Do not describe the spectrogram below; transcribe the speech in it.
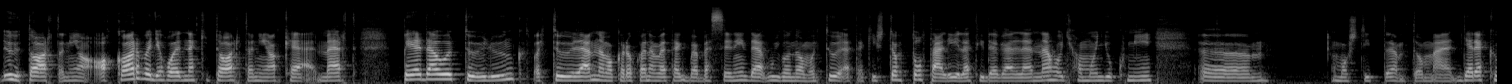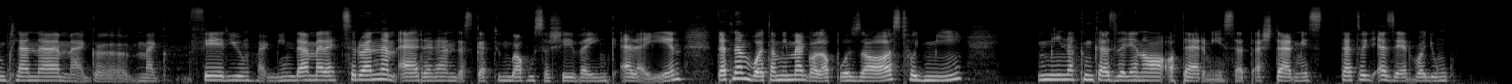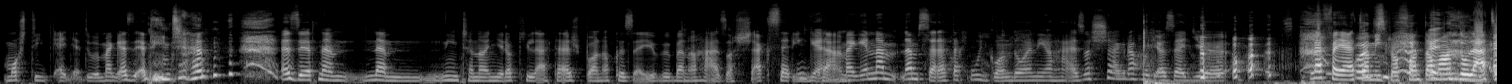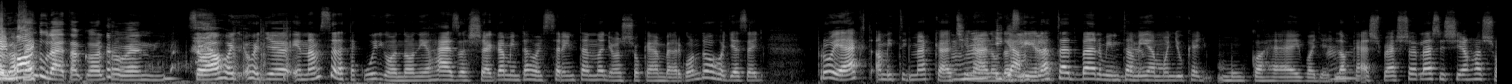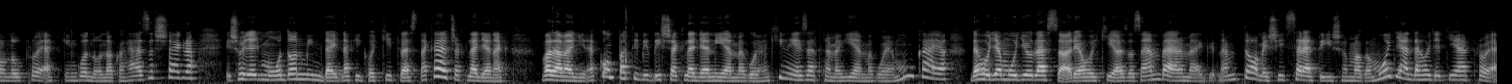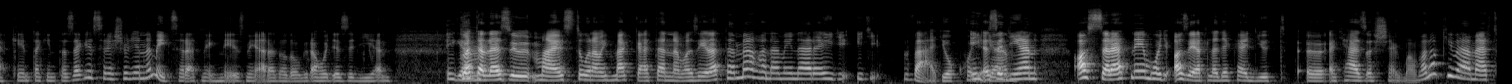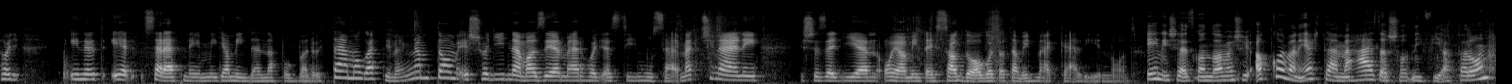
ő tartania akar, vagy ahol neki tartania kell, mert például tőlünk, vagy tőlem, nem akarok a nevetekbe beszélni, de úgy gondolom, hogy tőletek is to- totál életidegen lenne, hogyha mondjuk mi ö, most itt, nem tudom, már gyerekünk lenne, meg, ö, meg férjünk, meg minden, mert egyszerűen nem erre rendezkedtünk be a 20-as éveink elején. Tehát nem volt, ami megalapozza azt, hogy mi, mi nekünk ez legyen a, a természetes természet. Tehát, hogy ezért vagyunk most így egyedül, meg ezért nincsen, ezért nem, nem nincsen annyira kilátásban a közeljövőben a házasság, szerintem. Igen, meg én nem, nem szeretek úgy gondolni a házasságra, hogy az egy... Ö, Lefejelt a mikrofont, a egy- mandulát. Egy mandulát akarta venni. Szóval, hogy, hogy én nem szeretek úgy gondolni a házasságra, mint ahogy szerintem nagyon sok ember gondol, hogy ez egy projekt, amit így meg kell csinálnod igen. az életedben, mint Igen. amilyen mondjuk egy munkahely, vagy egy lakásvásárlás, és ilyen hasonló projektként gondolnak a házasságra, és hogy egy módon mindegy nekik, hogy kit vesznek el, csak legyenek valamennyire kompatibilisek, legyen ilyen meg olyan kinézetre, meg ilyen meg olyan munkája, de hogy amúgy ő leszarja, hogy ki az az ember, meg nem tudom, és így szereti is a maga módján, de hogy egy ilyen projektként tekint az egészre, és hogy én nem így szeretnék nézni erre a dologra, hogy ez egy ilyen Igen. kötelező milestone, amit meg kell tennem az életemben, hanem én erre így, így vágyok, hogy Igen. ez egy ilyen, azt szeretném, hogy azért legyek együtt ö, egy házasságban valakivel, mert hogy én őt ér, szeretném így a mindennapokban őt támogatni, meg nem tudom, és hogy így nem azért, mert hogy ezt így muszáj megcsinálni, és ez egy ilyen olyan, mint egy szakdolgozat, amit meg kell írnod. Én is ezt gondolom, és hogy akkor van értelme házasodni fiatalon,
